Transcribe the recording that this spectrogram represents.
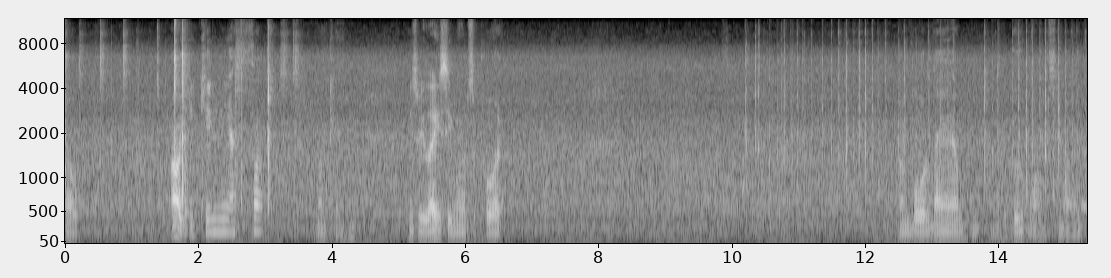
Help. Oh, you kidding me? I thought... Okay. Needs to be legacy mode support. Onboard LAN. The boot wants no.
